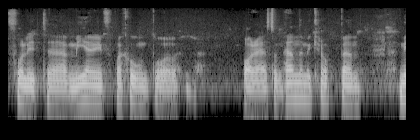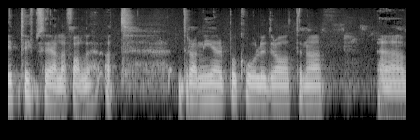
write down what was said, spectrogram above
få lite mer information på vad det är som händer med kroppen. Mitt tips är i alla fall att dra ner på kolhydraterna. Eh,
